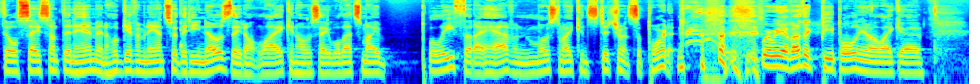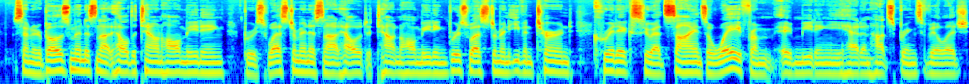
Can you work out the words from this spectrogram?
they'll say something to him and he'll give him an answer that he knows they don't like and he'll say, "Well, that's my belief that I have and most of my constituents support it." where we have other people, you know, like uh, Senator Boozman has not held a town hall meeting. Bruce Westerman has not held a town hall meeting. Bruce Westerman even turned critics who had signs away from a meeting he had in Hot Springs Village.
